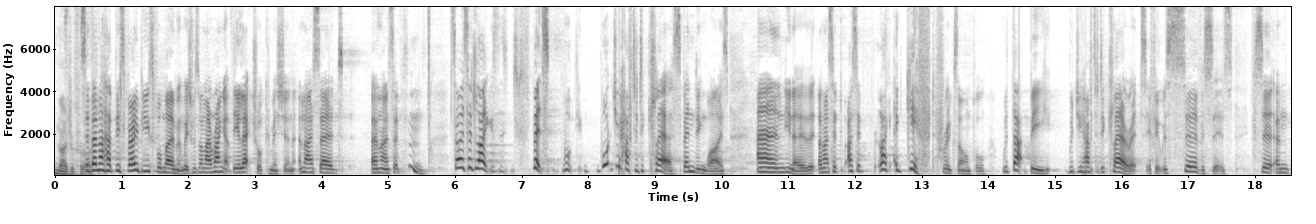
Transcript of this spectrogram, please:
Nigel Farage. So then I had this very beautiful moment, which was when I rang up the Electoral Commission, and I said, and I said, hmm. So I said, like, what do you have to declare spending-wise? And you know, and I said, I said, like a gift, for example, would that be would you have to declare it if it was services? So, and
